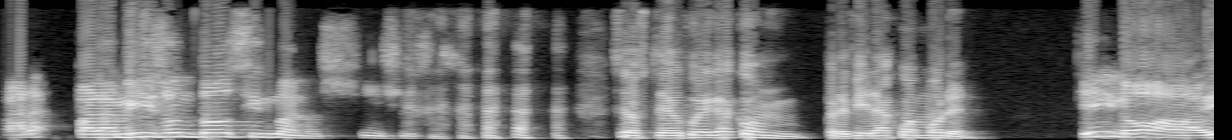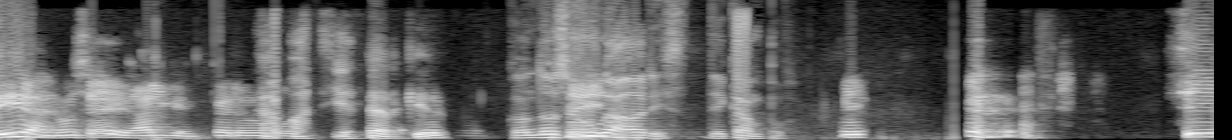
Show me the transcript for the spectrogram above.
Para, para mí son dos sin manos, insisto. o sea, usted juega con, prefiere a Juan Moreno, Sí, no, Abadía, no sé, alguien, pero... así de arquero. Con 12 Sí. jugadores de campo. Sí,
